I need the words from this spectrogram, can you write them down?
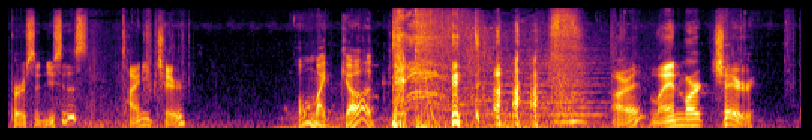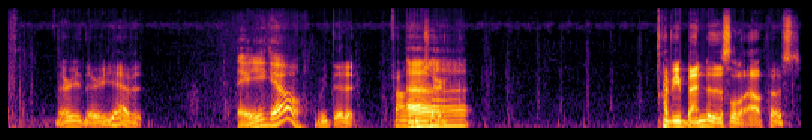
person. You see this tiny chair? oh my god. All right, landmark chair. There, you- there you have it. There you go. We did it. Found the chair. Uh, Have you been to this little outpost?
